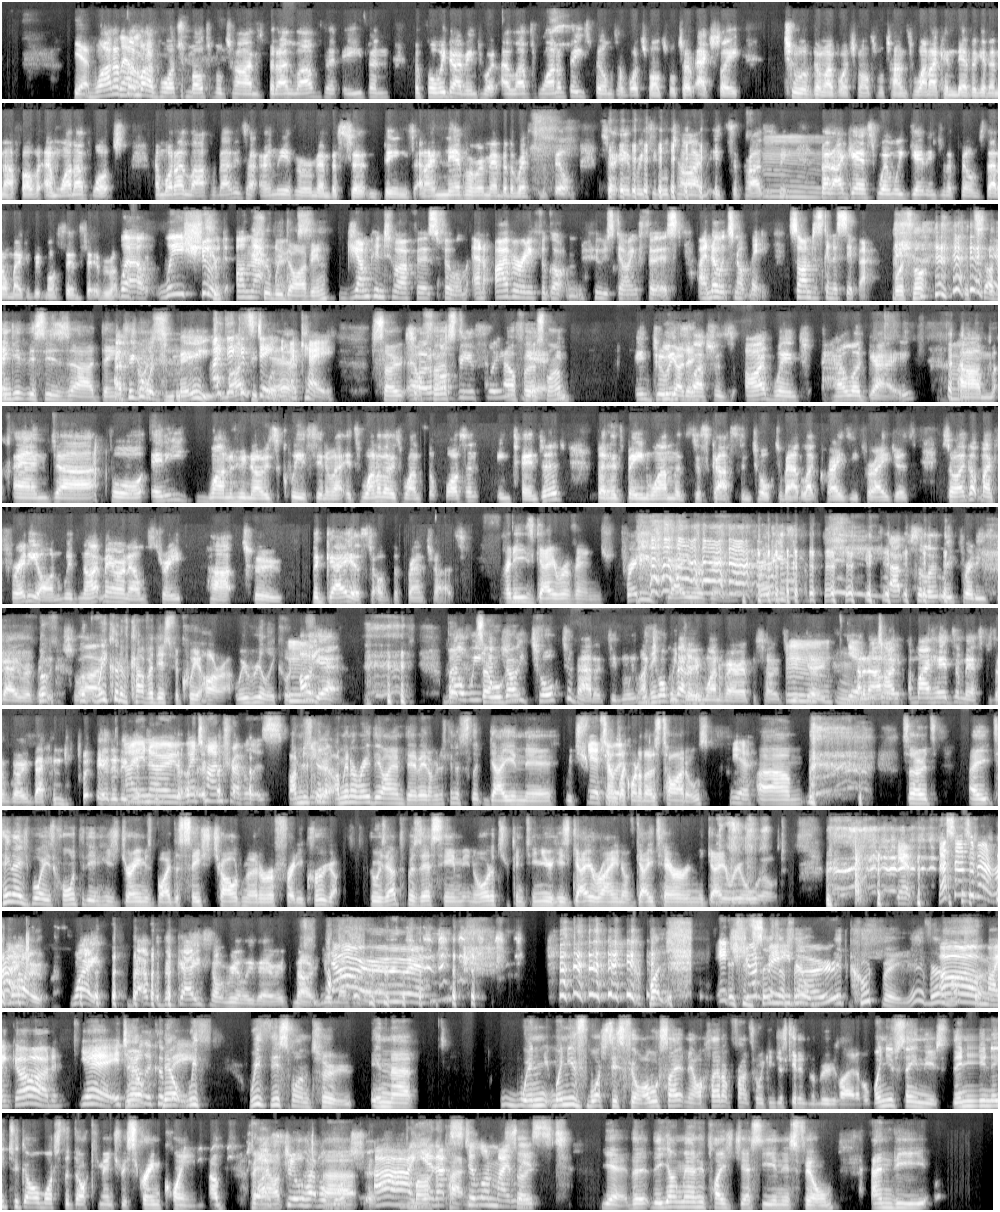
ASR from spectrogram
Yeah. One of them I've watched multiple times, but I love that even before we dive into it, I love one of these films I've watched multiple times. Actually, two of them I've watched multiple times. One I can never get enough of, and one I've watched. And what I laugh about is I only ever remember certain things, and I never remember the rest of the film. So every single time it surprises me. Mm. But I guess when we get into the films, that'll make a bit more sense to everyone. Well, we should, Should- on that. Should we note, dive in? Jump into our first film, and I've already forgotten who's going first. I know it's not me, so I'm just going to sit back. Well, it's not. It's, I think it, this is uh, Dean. I think it was me. I think it's Dean. yeah. Okay. So So our first, obviously, our first yeah, one. In, in doing slashes, I went hella gay. Hmm. Um, and uh, for anyone who knows queer cinema, it's one of those ones that wasn't intended, but has been one that's discussed and talked about like crazy for ages. So I got my Freddy on with Nightmare on Elm Street Part Two, the gayest of the franchise. Freddy's Gay Revenge. Freddy's gay revenge. Freddy's it's absolutely Freddy's gay revenge. Look, Like- we could have covered this for queer horror. We really could. Mm. Oh yeah. well, we so actually we'll go- talked about it, didn't we? We talked we about it in one of our episodes. We do. Mm, yeah, I don't we know. do. I'm- my head's a mess because I'm going back and editing. I know we're time travelers. I'm just gonna Yeah. I'm gonna read the IMDb. I'm just gonna slip gay in there, which Yeah, sounds like one of those titles. Yeah. Um, so it's a teenage boy is haunted in his dreams by deceased child murderer Freddy Krueger, who is out to possess him in order to continue his gay reign of gay terror in the gay real world. Yep. That sounds about right. No, wait. That, the gay's not really there. No, you're No. But it should be film, though. it could be. Yeah, very much. Oh so. my god. Yeah, it totally now, could now be. with with this one too, in that when when you've watched this film, I will say it now. I'll say it up front so we can just get into the movie later. But when you've seen this, then you need to go and watch the documentary Scream Queen about. I still haven't uh, watched it. ah, yeah, that's Patton. still on my So- list. yeah the the young man who plays Jesse in this film and the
